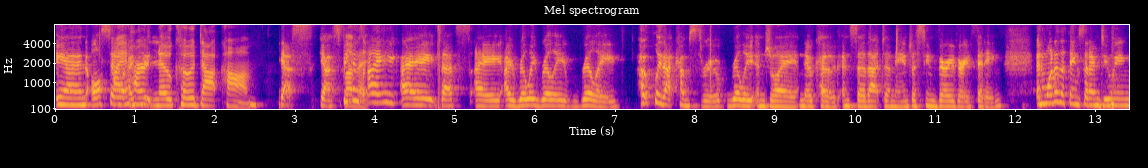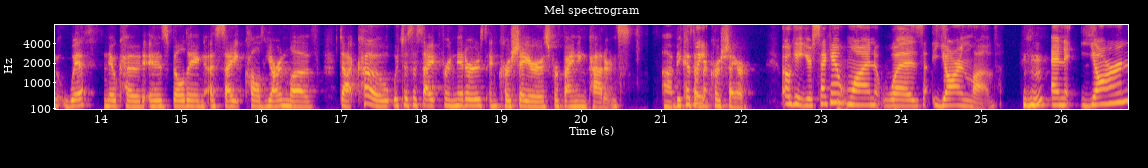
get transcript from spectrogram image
And also iheartnocode.com. Yes, yes, because I, I, that's, I, I really, really, really, hopefully that comes through. Really enjoy no code, and so that domain just seemed very, very fitting. And one of the things that I'm doing with no code is building a site called YarnLove.co, which is a site for knitters and crocheters for finding patterns. Uh, because Wait, I'm a crocheter. Okay, your second one was yarn love. Mm-hmm. And yarn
